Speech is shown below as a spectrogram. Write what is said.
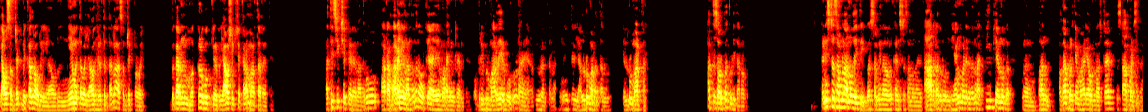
ಯಾವ ಸಬ್ಜೆಕ್ಟ್ ಬೇಕಾದರೂ ಅವ್ರಿಗೆ ಅವ್ರು ನಿಯಮಿತವಾಗಿ ಯಾವ್ದು ಹೇಳ್ತಿರ್ತಾರಲ್ಲ ಆ ಸಬ್ಜೆಕ್ಟ್ ಪರವಾಗಿ. ಬೇಕಾದ್ರೆ ನಿಮ್ಮ ಮಕ್ಕಳಿಗೆ ಹೋಗಿ ಕೇಳ್ರಿ. ಯಾವ ಶಿಕ್ಷಕರ ಮಾಡ್ತಾರೆ ಅಂತ ಅತಿ ಶಿಕ್ಷಕರು ಏನಾದರೂ ಪಾಠ ಮಾಡಂಗಿಲ್ಲ ಅಂತಂದ್ರೆ ಓಕೆ, ಏ ಮಾಡಂಗಿಲ್ಲ ಅಂತ ಒಬ್ಬರಿಬ್ರು ಮಾಡದೇ ಇರ್ಬೋದು. ನಾ ಇವ್ರು ಅಂತಲ್ಲ. ಎಲ್ಲರೂ ಮಾಡಂತಲ್ಲ ಎಲ್ಲರೂ ಮಾಡ್ತಾರೆ. ಹತ್ತು ಸಾವಿರ ರೂಪಾಯಿ ದುಡಿತಾರೆ ಅವ್ರು. ಕನಿಷ್ಠ ಸಂಬಳ ಅನ್ನೋದೈತಿ ಈಗ ಸಂವಿಧಾನ ಕನಿಷ್ಠ ಸಂಬಳ ಐತೆ. ಆದ್ರೆ ಒಂದು ಹೆಂಗೆ ಮಾಡಿದ್ರೆ ಅಂದ್ರೆ ಅತಿಥಿ ಅನ್ನೋದು ಪದ ಬಳಕೆ ಮಾಡಿ ಅವ್ರನ್ನ ಅಷ್ಟೇ ಸ್ಟಾಪ್ ಮಾಡಿಸಿದ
